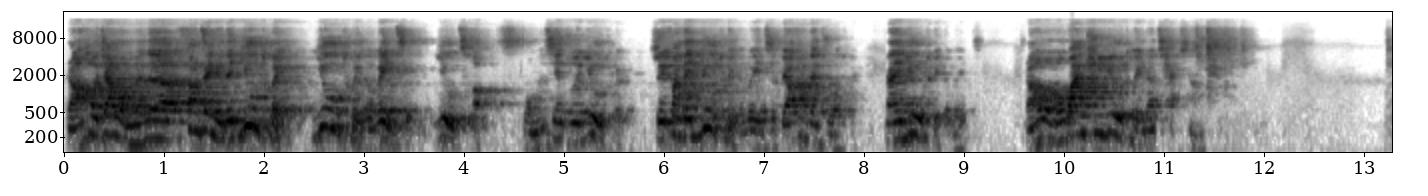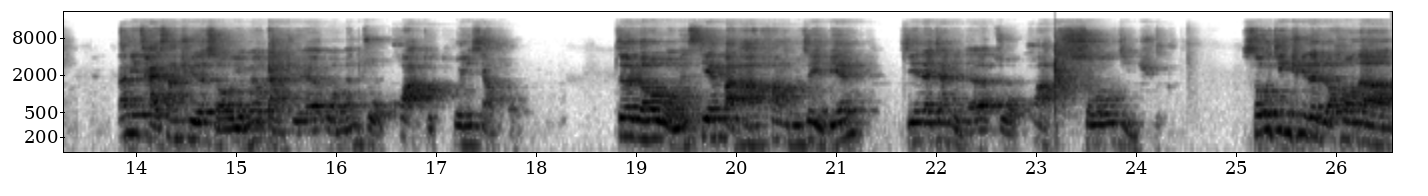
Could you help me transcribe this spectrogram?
然后将我们的放在你的右腿，右腿的位置，右侧，我们先做右腿，所以放在右腿的位置，不要放在左腿，放在右腿的位置，然后我们弯曲右腿呢，踩上去。当你踩上去的时候，有没有感觉我们左胯就推向后？这个时候，我们先把它放入这一边，接着将你的左胯收进去。收进去的时候呢，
